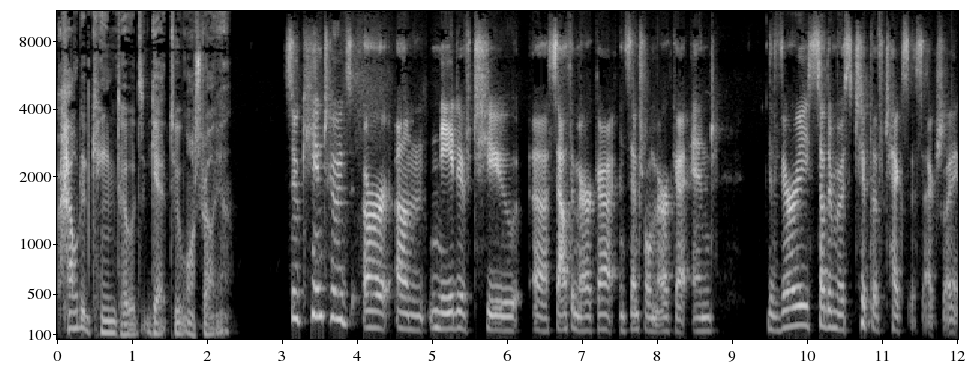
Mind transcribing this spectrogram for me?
how did cane toads get to Australia? So, cane toads are um, native to uh, South America and Central America and the very southernmost tip of Texas, actually.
